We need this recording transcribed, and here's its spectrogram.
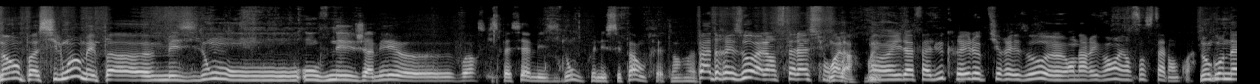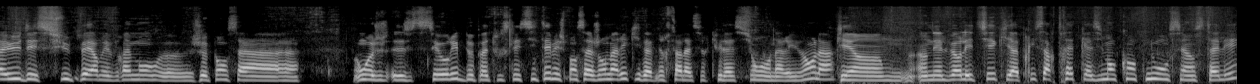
Non, pas si loin, mais pas euh, Mésidon. On, on venait jamais euh, voir ce qui se passait à Mésidon. On connaissait pas en fait. hein. Pas de réseau à l'installation. Voilà, ouais. Euh, il a fallu créer le petit réseau euh, en arrivant et en s'installant. quoi. Donc on a eu des super, mais vraiment, je pense à. Bon, c'est horrible de pas tous les citer, mais je pense à Jean-Marie qui va venir faire la circulation en arrivant là, qui est un, un éleveur laitier qui a pris sa retraite quasiment quand nous on s'est installés.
